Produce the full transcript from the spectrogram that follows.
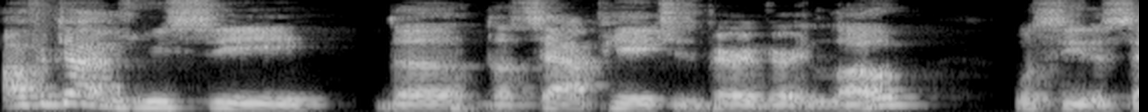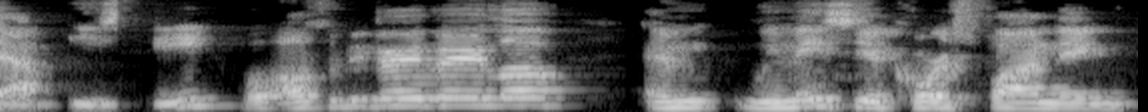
oftentimes we see the the sap pH is very very low. We'll see the sap EC will also be very very low, and we may see a corresponding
